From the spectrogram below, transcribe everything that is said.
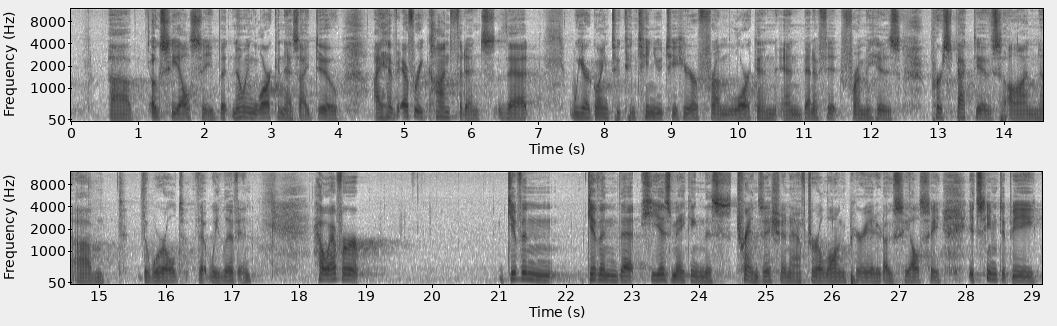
uh, OCLC, but knowing Lorcan as I do, I have every confidence that we are going to continue to hear from Lorcan and benefit from his perspectives on um, the world that we live in. However, given given that he is making this transition after a long period at OCLC, it seemed to be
